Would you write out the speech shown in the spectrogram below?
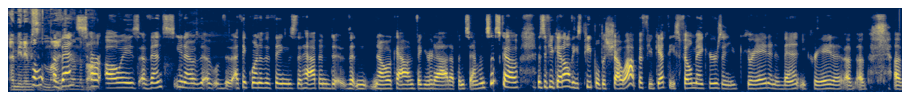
I mean, it was well, events are always events. You know, I think one of the things that happened that Noah Cowan figured out up in San Francisco is if you get all these people to show up, if you get these filmmakers and you create an event, you create a, a, a,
